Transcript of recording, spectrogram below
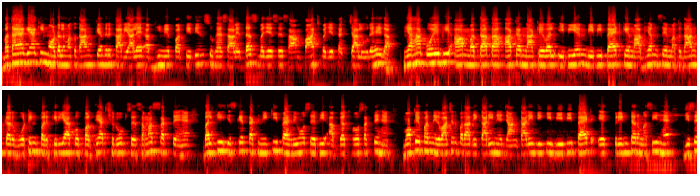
बताया गया कि मॉडल मतदान केंद्र कार्यालय अवधि में प्रतिदिन सुबह साढ़े दस बजे से शाम पाँच बजे तक चालू रहेगा। यहाँ कोई भी आम मतदाता आकर न केवल ईवीएम, वीवीपैट के माध्यम से मतदान कर वोटिंग प्रक्रिया को प्रत्यक्ष रूप से समझ सकते हैं, बल्कि इसके तकनीकी पहलुओं से भी अवगत हो सकते हैं। मौके पर निर्वाचन पदाधिकारी ने जानकारी दी कि वीवीपैट एक प्रिंटर मशीन है, जिसे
